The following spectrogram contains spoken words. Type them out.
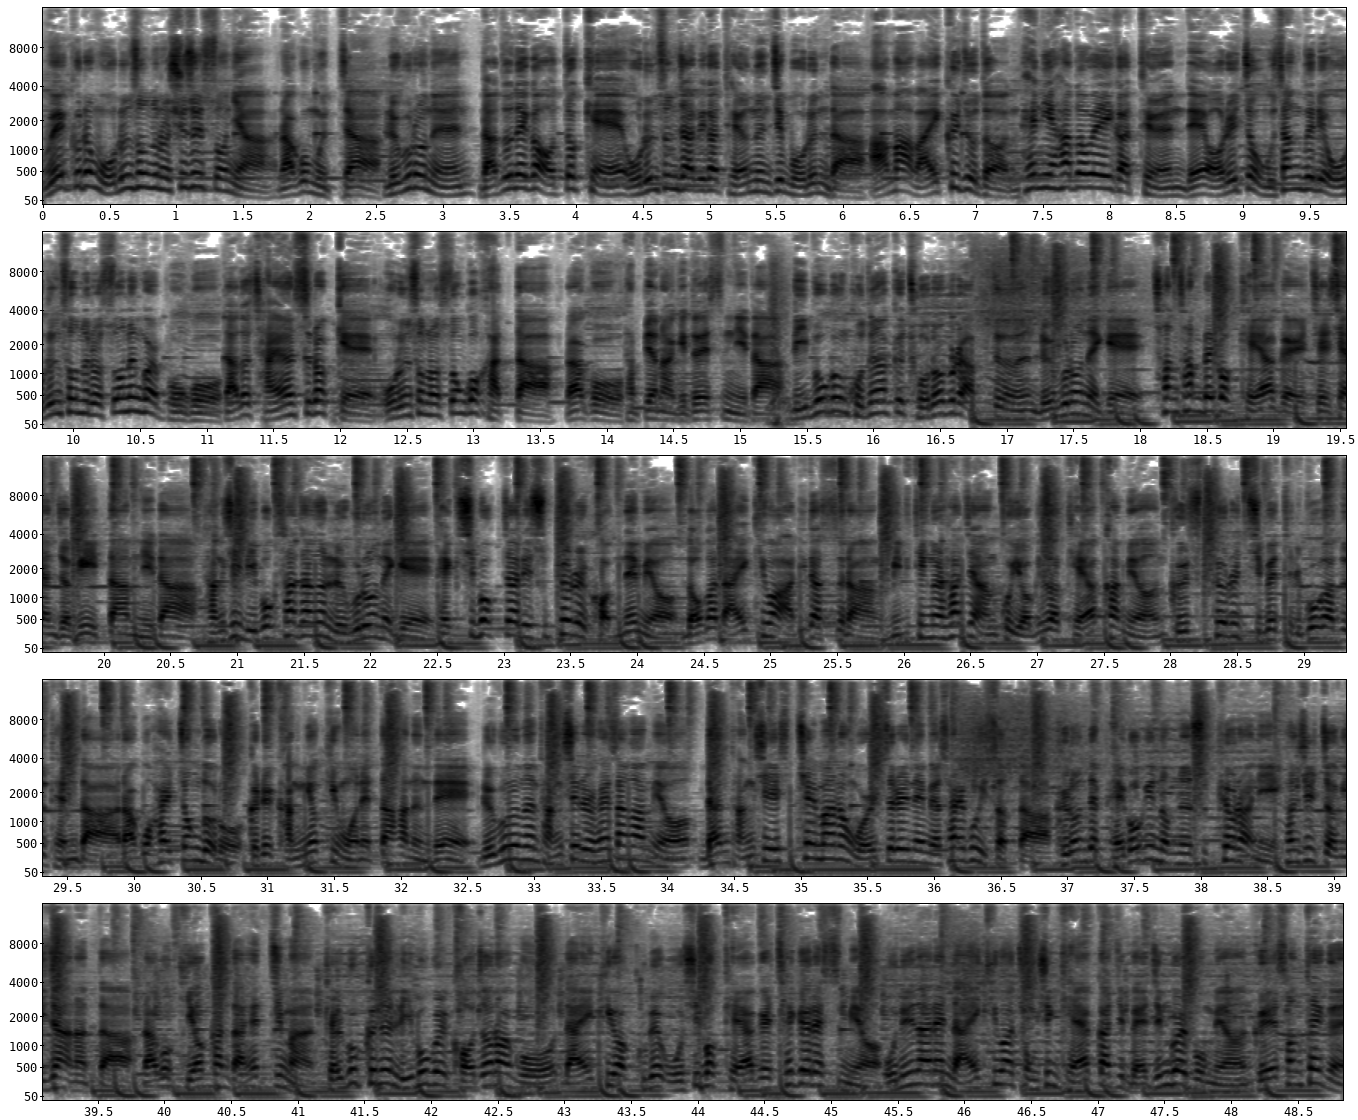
왜 그럼 오른손으로 슛을 쏘냐? 라고 묻자 르브론은 나도 내가 어떻게 오른손잡이가 되었는지 모른다. 아마 마이클 조던, 페니 하더웨이 같은 내 어릴 적 우상들이 오른손으로 쏘는 걸 보고 나도 자연스럽게 오른손으로 쏜 것 같다. 라고 답변하기도 했습니다. 리복은 고등학교 졸업 을 앞둔 르브론에게 1300억 계약을 제시한 적이 있다 합니다. 당시 리복 사장은 르브론에게 110억짜리 수표를 건네며 너가 나이키와 아디다스랑 미팅을 하지 않고 여기서 계약하면 그 수표를 집에 들고 가도 된다 라고 할 정도로 그를 강력히 원했다 하는데 르브론은 당시를 회상하며 난 당시에 17만원 월세를 내며 살고 있었다. 그런데 100억이 넘는 수표라니 현실적이지 않았다 라고 기억한다 했지만 결국 그는 리복을 거절하고 나이키와 950억 계약을 체결했으며 오늘날엔 나이키와 종신 계약까지 맺은 걸 보면 그의 선택은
